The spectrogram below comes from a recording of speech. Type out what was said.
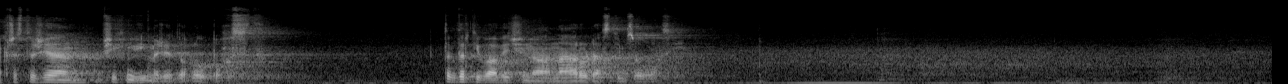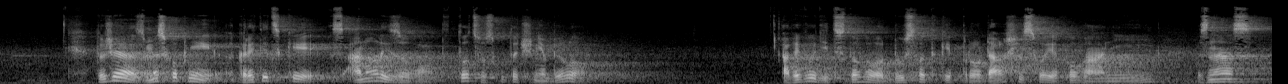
A přestože všichni víme, že je to hloupost, tak drtivá většina národa s tím souhlasí. To, že jsme schopni kriticky zanalizovat to, co skutečně bylo, a vyvodit z toho důsledky pro další svoje chování, z nás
